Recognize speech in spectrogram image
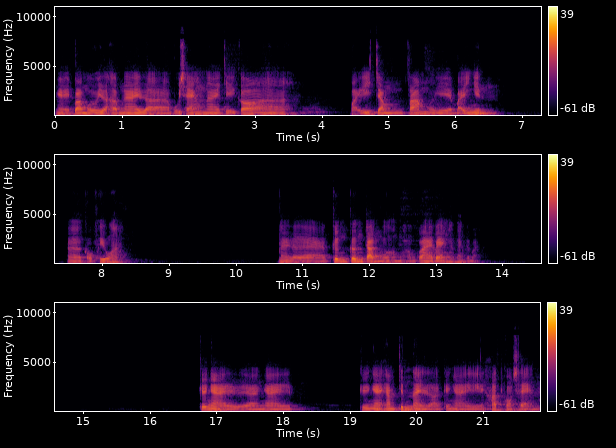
ngày 30 là hôm nay là buổi sáng hôm nay chỉ có à, 787.000 à, cổ phiếu à. Này là cứng cứng trần luôn không không có ai bán hết các bạn cái ngày à, ngày, cái ngày 29 này là cái ngày hết còn sàn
